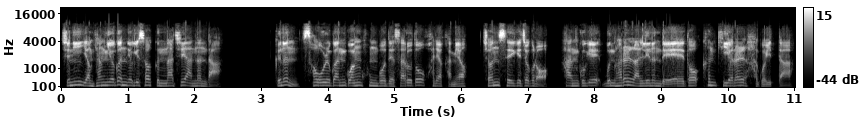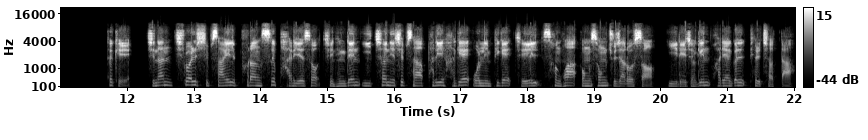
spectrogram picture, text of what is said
진이 영향력은 여기서 끝나지 않는다. 그는 서울관광 홍보대사로도 활약하며 전 세계적으로 한국의 문화를 알리는 데에도 큰 기여를 하고 있다. 특히 지난 7월 14일 프랑스 파리에서 진행된 2024 파리 하계 올림픽의 제일 성화 봉송 주자로서 이례적인 활약을 펼쳤다.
